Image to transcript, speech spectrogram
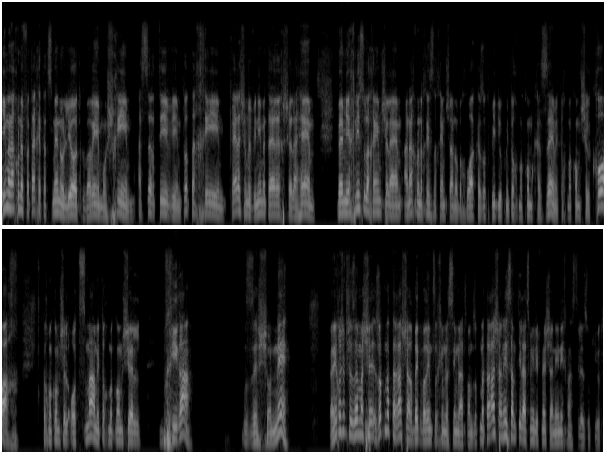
אם אנחנו נפתח את עצמנו להיות גברים מושכים, אסרטיביים, תותחים, כאלה שמבינים את הערך שלהם והם יכניסו לחיים שלהם, אנחנו נכניס לחיים שלנו בחורה כזאת בדיוק מתוך מקום כזה, מתוך מקום של כוח, מתוך מקום של עוצמה, מתוך מקום של בחירה, זה שונה. ואני חושב שזאת מטרה שהרבה גברים צריכים לשים לעצמם, זאת מטרה שאני שמתי לעצמי לפני שאני נכנסתי לזוגיות.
